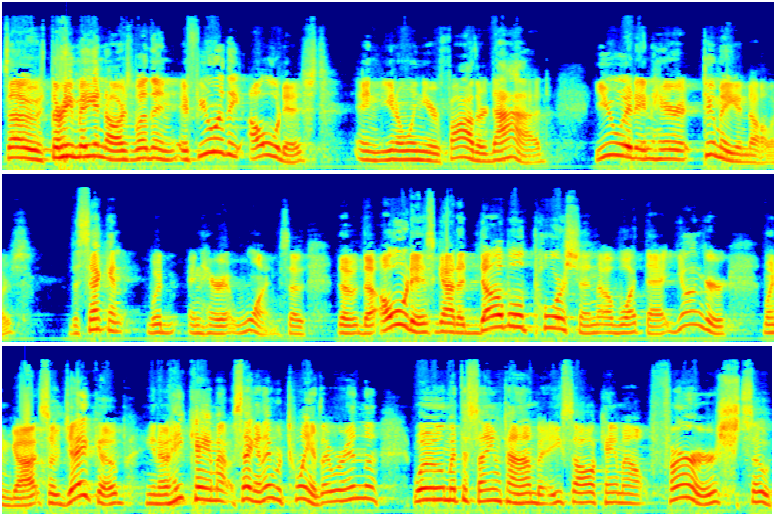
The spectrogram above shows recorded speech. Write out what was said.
so $3 million. Well then, if you were the oldest, and, you know, when your father died, you would inherit $2 million. The second would inherit one. So the, the oldest got a double portion of what that younger one got. So Jacob, you know, he came out second. They were twins. They were in the womb at the same time, but Esau came out first. So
